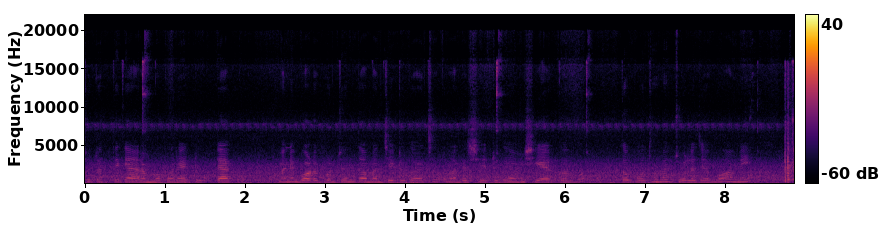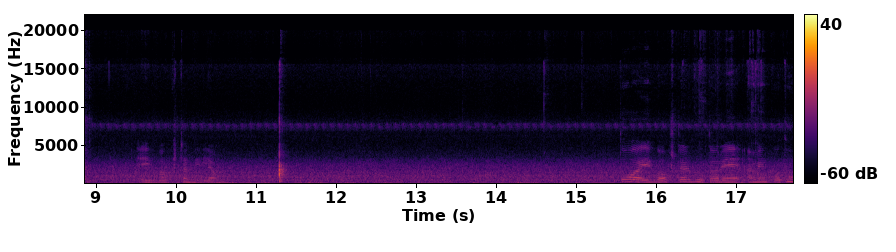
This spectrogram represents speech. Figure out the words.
ছোটোর থেকে আরম্ভ করে টুকটাক মানে বড় পর্যন্ত আমার যেটুকু আছে তোমাদের সেটুকুই আমি শেয়ার করব। তো প্রথমে চলে যাব আমি এই বক্সটা নিলাম। তো এই বক্সটার ভিতরে আমি প্রথম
